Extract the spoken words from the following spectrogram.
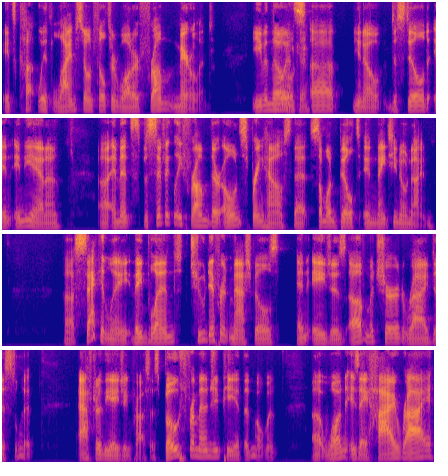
It's cut with limestone filtered water from Maryland, even though Oh, it's okay. uh, you know distilled in Indiana, uh, and then specifically from their own spring house that someone built in 1909. Uh, secondly, they blend two different mash bills and ages of matured rye distillate after the aging process, both from MGP at the moment. Uh, one is a high rye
